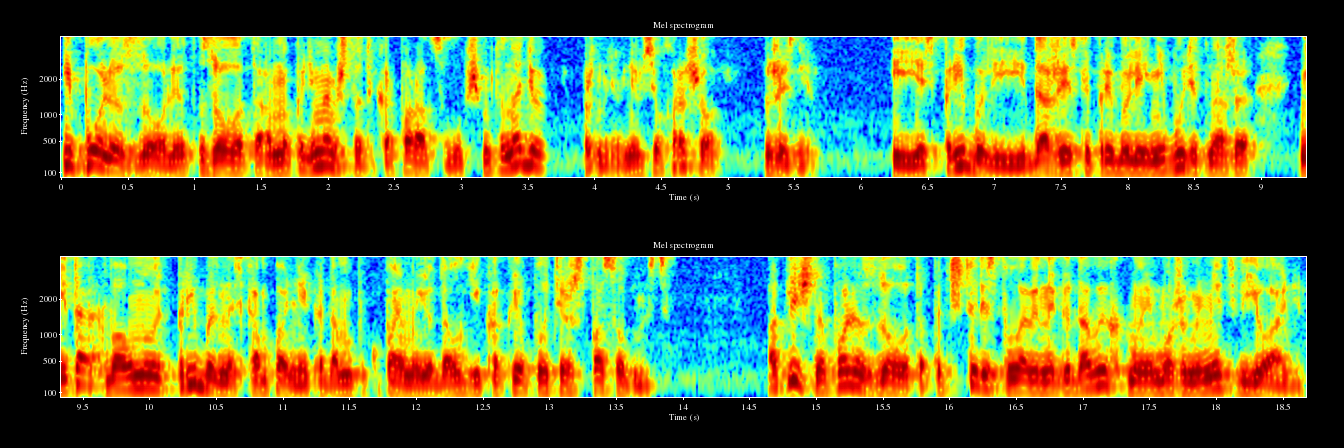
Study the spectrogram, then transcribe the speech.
И полюс золота, а мы понимаем, что эта корпорация, в общем-то, надежная, у нее все хорошо в жизни. И есть прибыли, и даже если прибыли не будет, нас же не так волнует прибыльность компании, когда мы покупаем ее долги, как ее платежеспособность. Отлично, полюс золота. Под 4,5 годовых мы можем иметь в юанях.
